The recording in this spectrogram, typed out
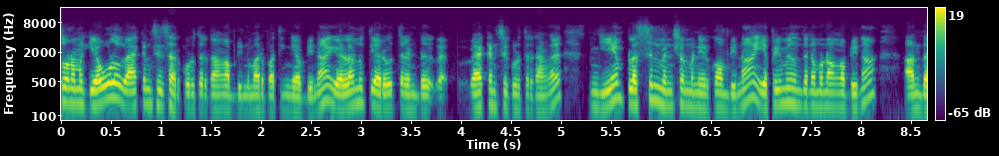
ஸோ நமக்கு எவ்வளோ வேகன்சி சார் கொடுத்துருக்காங்க அப்படின்ற மாதிரி பார்த்தீங்க அப்படின்னா எழுநூத்தி அறுபத்தி ரெண்டு வேகன்சி கொடுத்துருக்காங்க. இங்கே ஏன் ப்ளஸ்ன்னு மென்ஷன் பண்ணியிருக்கோம் அப்படின்னா எப்பயுமே வந்து என்ன பண்ணுவாங்க அப்படின்னா அந்த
